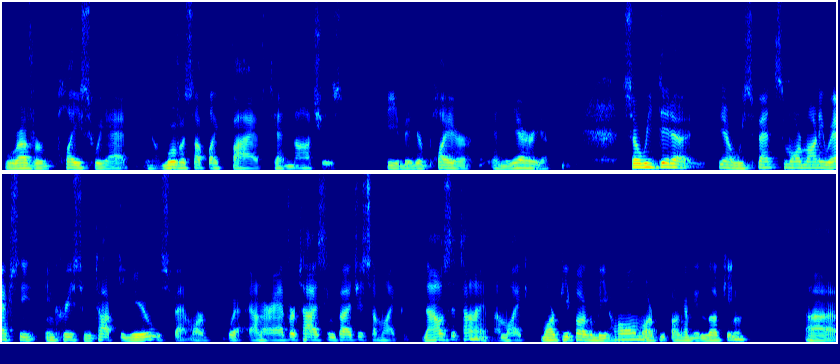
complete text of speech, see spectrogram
wherever place we at, you know, move us up like five, ten notches, be a bigger player in the area. So we did a, you know, we spent some more money. We actually increased. We talked to you. We spent more on our advertising budgets. I'm like, now's the time. I'm like, more people are going to be home. More people are going to be looking. Uh,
